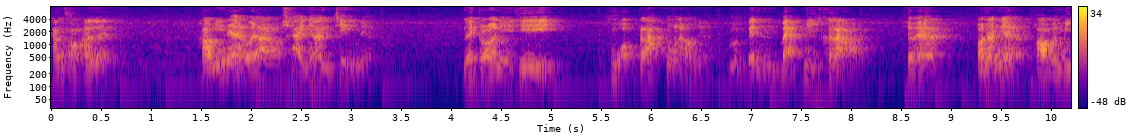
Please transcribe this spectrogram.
ทั้งสองอันเลยคราวนี้เนี่ยเวลาเราใช้งานจริงเนี่ยในกรณีที่หัวปลั๊กของเราเนี่ยมันเป็นแบบมีกราวใช่ไหมฮะเพราะนั้นเนี่ยพอมันมี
